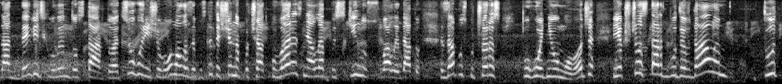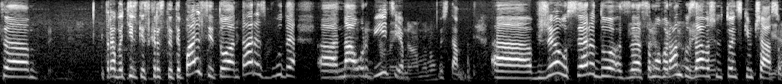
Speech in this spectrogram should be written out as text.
за 9 хвилин до старту. А цьогоріч його мали запустити ще на початку вересня, але постійно сували дату запуску через погодні умови. Отже, якщо старт буде вдалим, тут. Треба тільки схрестити пальці, то Антарес буде е, на орбіті. Ось там е, вже у середу з самого ранку за Вашингтонським часом.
